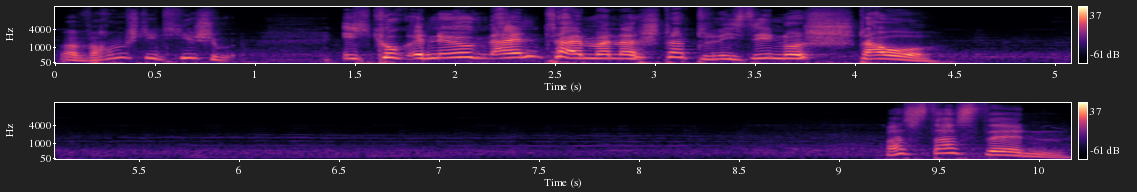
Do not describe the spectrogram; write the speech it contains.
Aber warum steht hier schon... Ich gucke in irgendeinen Teil meiner Stadt und ich sehe nur Stau. Was ist das denn?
